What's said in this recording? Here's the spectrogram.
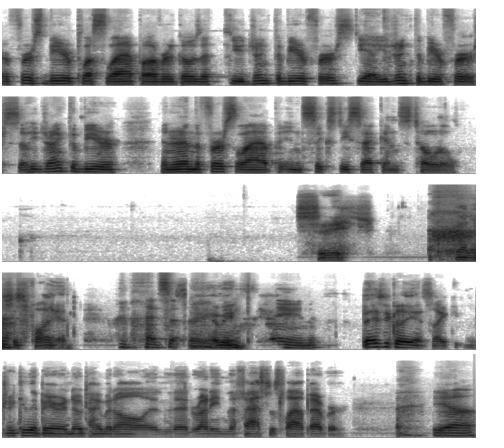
or first beer plus lap, however it goes. Do you drink the beer first? Yeah, you drink the beer first. So he drank the beer and ran the first lap in 60 seconds total. Sheesh. Yeah, that's just flying. That's So, I mean- insane. Basically, it's like drinking the beer in no time at all, and then running the fastest lap ever. Yeah.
